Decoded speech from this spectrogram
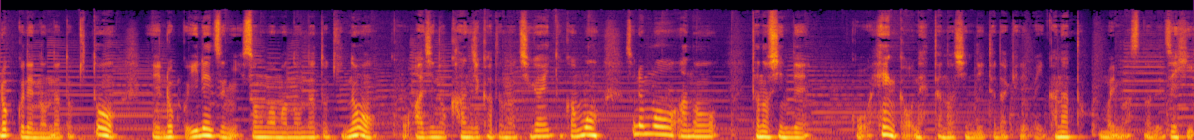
ロックで飲んだ時と、えロック入れずにそのまま飲んだ時のこう味の感じ方の違いとかも、それもあの楽しんでこう変化をね、楽しんでいただければいいかなと思いますので、ぜひ、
